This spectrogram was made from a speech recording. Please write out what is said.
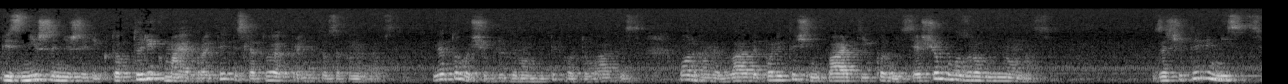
пізніше, ніж рік. Тобто рік має пройти після того, як прийнято законодавство. Для того, щоб люди могли підготуватись, органи влади, політичні партії, комісія. Що було зроблено у нас? За 4 місяці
